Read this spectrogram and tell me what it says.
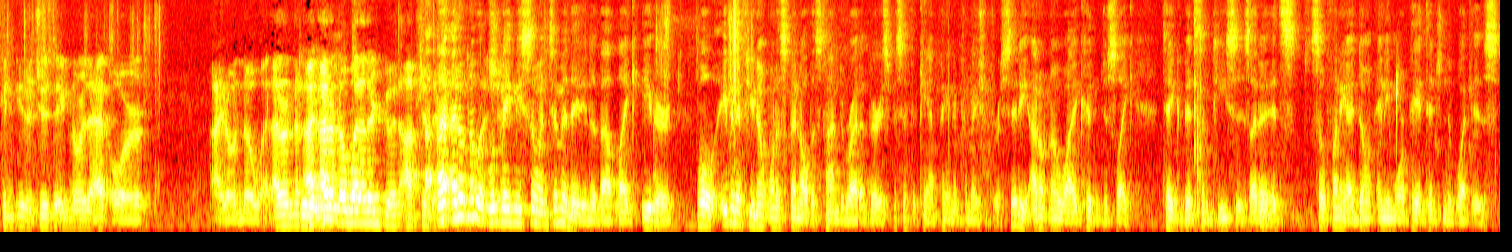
can either choose to ignore that or I don't know what I don't know Do what I, I don't know what other good option. I, there I- I don't know what, what made me so intimidated about like either. Well, even if you don't want to spend all this time to write up very specific campaign information for a city, I don't know why I couldn't just like take bits and pieces. I, don't- it's so funny. I don't anymore pay attention to what is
